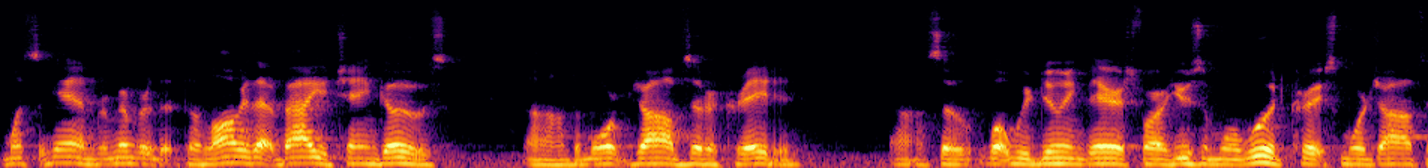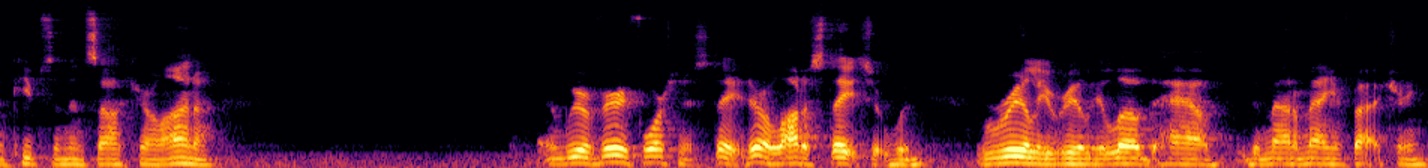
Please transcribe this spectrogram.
Once again, remember that the longer that value chain goes, uh, the more jobs that are created uh, so what we're doing there as far as using more wood creates more jobs and keeps them in South Carolina. And we're a very fortunate state. There are a lot of states that would really, really love to have the amount of manufacturing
